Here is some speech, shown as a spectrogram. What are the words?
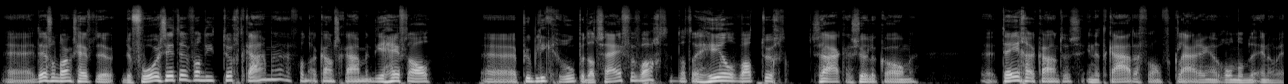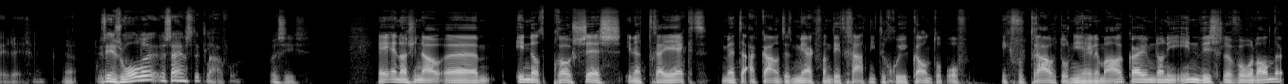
Uh, desondanks heeft de, de voorzitter van die tuchtkamer, van de accountskamer, die heeft al uh, publiek geroepen dat zij verwacht dat er heel wat tuchtzaken zullen komen uh, tegen accountants in het kader van verklaringen rondom de NOW-regeling. Ja. Dus in Zwolle zijn ze er klaar voor. Precies. Hey, en als je nou uh, in dat proces, in dat traject met de accountant merkt van dit gaat niet de goede kant op of ik vertrouw het toch niet helemaal, kan je hem dan niet inwisselen voor een ander?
